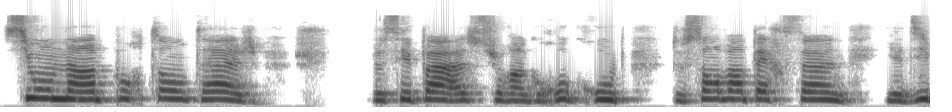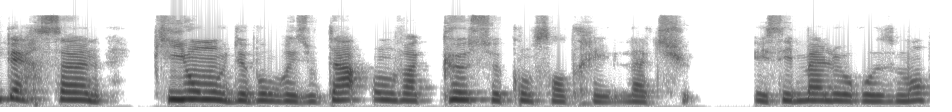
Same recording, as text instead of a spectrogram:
Si on a un pourcentage, ne sais pas, sur un gros groupe de 120 personnes, il y a 10 personnes qui ont eu de bons résultats, on va que se concentrer là-dessus. Et c'est malheureusement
